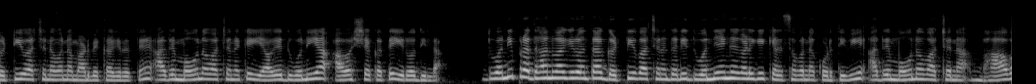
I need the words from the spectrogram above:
ಗಟ್ಟಿ ವಾಚನವನ್ನು ಮಾಡಬೇಕಾಗಿರುತ್ತೆ, ಆದರೆ ಮೌನ ವಾಚನಕ್ಕೆ ಯಾವುದೇ ಧ್ವನಿಯ ಅವಶ್ಯಕತೆ ಇರೋದಿಲ್ಲ. ಧ್ವನಿ ಪ್ರಧಾನವಾಗಿರುವಂಥ ಗಟ್ಟಿ ವಾಚನದಲ್ಲಿ ಧ್ವನಿಯಂಗಗಳಿಗೆ ಕೆಲಸವನ್ನು ಕೊಡ್ತೀವಿ. ಆದರೆ ಮೌನ ವಾಚನ, ಭಾವ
